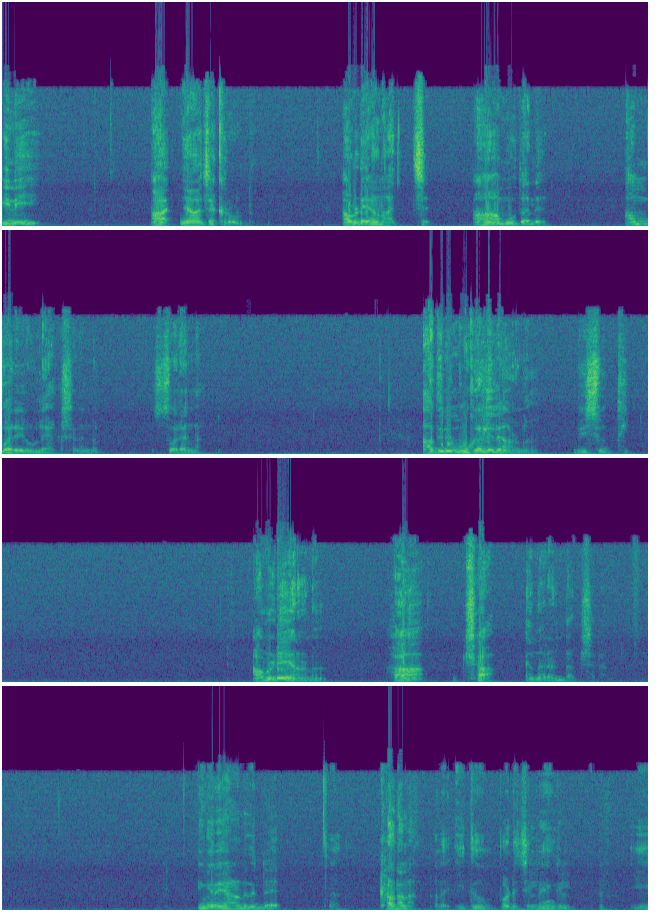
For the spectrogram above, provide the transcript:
ഇനി ആജ്ഞാചക്രമുണ്ട്. അവിടെയാണ് അച്ച് ആ മുതൽ അം വരെയുള്ള അക്ഷരങ്ങൾ സ്വരങ്ങൾ. അതിനു മുകളിലാണ് വിശുദ്ധി. അവിടെയാണ് ഹ ക്ഷ എന്ന രണ്ടക്ഷരം ഇങ്ങനെയാണ് ഇതിന്റെ ഘടന. അതെ ഇത് പഠിച്ചില്ലെങ്കിൽ ഈ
